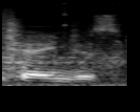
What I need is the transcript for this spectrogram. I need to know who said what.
Speaker 1: changes.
